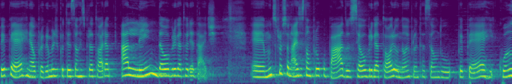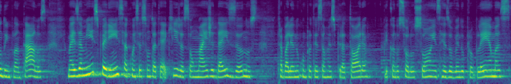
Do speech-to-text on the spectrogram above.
PPR, né, o Programa de Proteção Respiratória, além da obrigatoriedade. É, muitos profissionais estão preocupados se é obrigatório ou não a implantação do PPR, quando implantá-los, mas a minha experiência com esse assunto até aqui já são mais de 10 anos trabalhando com proteção respiratória, aplicando soluções, resolvendo problemas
